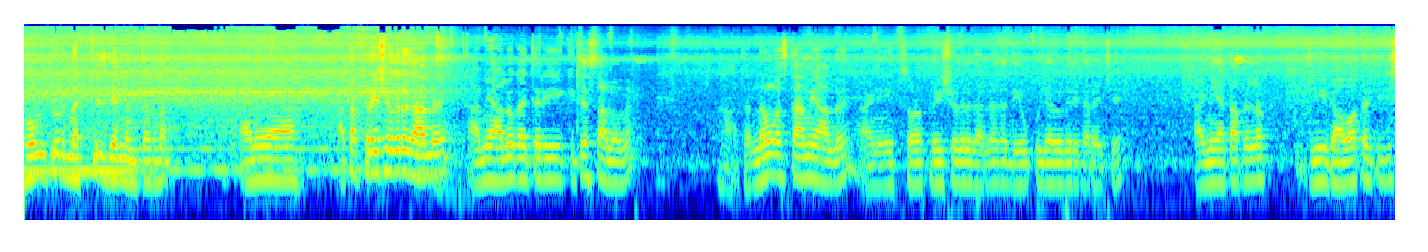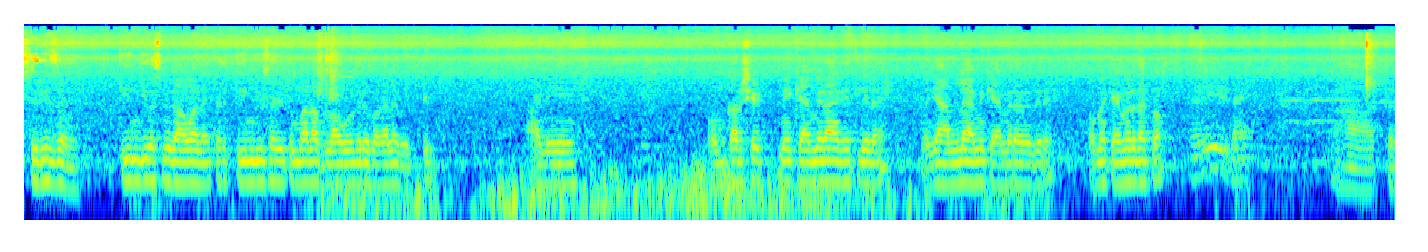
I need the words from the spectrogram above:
होम टूर नक्कीच दे नंतरला. आणि आता फ्रेश वगैरे झालो आहे आम्ही आलो काहीतरी किती वाजता आलो ना? हां तर नऊ वाजता आम्ही आलो आहे आणि थोडं फ्रेश वगैरे झालो आहे आता देवपूजा वगैरे करायची आहे. आणि आता आपल्याला जी गावाकडची जी सिरीज आहे तीन दिवस मी गावाला आहे तर तीन दिवसाची तुम्हाला ब्लॉग वगैरे बघायला भेटतील. आणि ओमकार शेट मी कॅमेरा घेतलेला आहे. म्हणजे आणला आहे आम्ही कॅमेरा वगैरे. ओमे कॅमेरा दाखव. हां तर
